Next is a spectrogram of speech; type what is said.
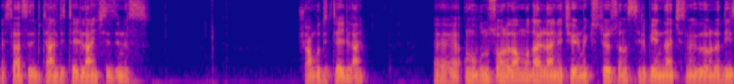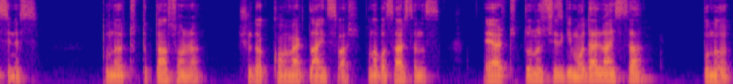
Mesela siz bir tane detail line çizdiniz. Şu an bu detail line. Ee, ama bunu sonradan model line'e çevirmek istiyorsanız silip yeniden çizmek zorunda değilsiniz. Bunları tuttuktan sonra şurada convert lines var. Buna basarsanız eğer tuttuğunuz çizgi model line bunu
